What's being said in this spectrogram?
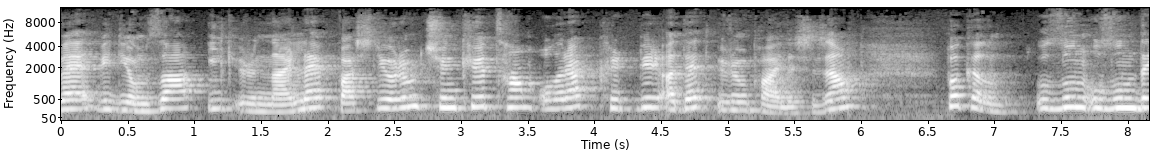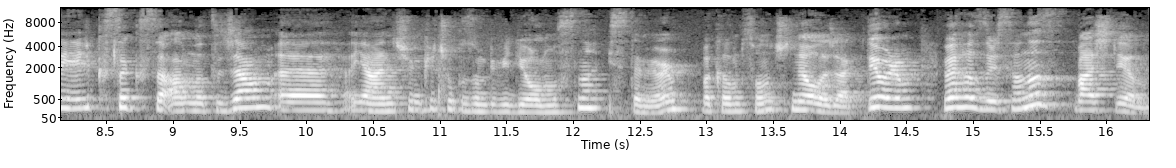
ve videomuza ilk ürünlerle başlıyorum. Çünkü tam olarak 41 adet ürün paylaşacağım. Bakalım uzun uzun değil kısa kısa anlatacağım. Ee, yani çünkü çok uzun bir video olmasını istemiyorum. Bakalım sonuç ne olacak diyorum. Ve hazırsanız başlayalım.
